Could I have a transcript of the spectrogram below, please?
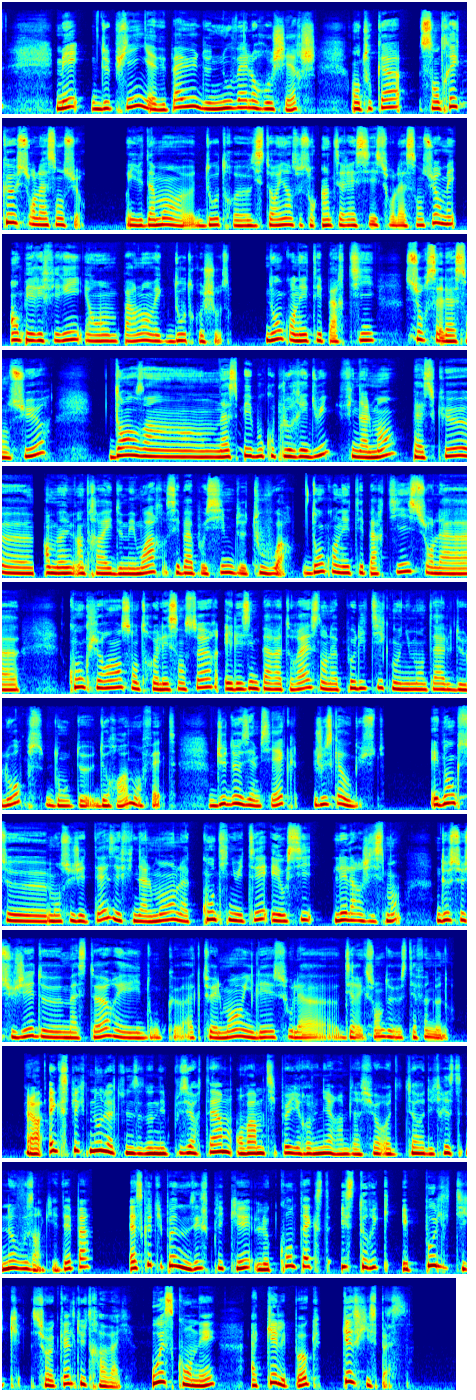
Mais depuis, il n'y avait pas eu de nouvelles recherches, en tout cas centrées que sur la censure. Évidemment, euh, d'autres historiens se sont intéressés sur la censure, mais en périphérie et en parlant avec d'autres choses. Donc, on était parti sur la censure dans un aspect beaucoup plus réduit finalement, parce que euh, en même un travail de mémoire, c'est pas possible de tout voir. Donc, on était parti sur la concurrence entre les censeurs et les impératores dans la politique monumentale de l'Ours, donc de, Rome en fait, du deuxième siècle jusqu'à Auguste. Et donc, mon sujet de thèse est finalement la continuité et aussi l'élargissement de ce sujet de master. Et donc, euh, actuellement, il est sous la direction de Stéphane Benoît. Alors explique-nous, là tu nous as donné plusieurs termes, on va un petit peu y revenir, hein, bien sûr, auditeurs, auditrices, ne vous inquiétez pas. Est-ce que tu peux nous expliquer le contexte historique et politique sur lequel tu travailles? Où est-ce qu'on est? À quelle époque? Qu'est-ce qui se passe?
